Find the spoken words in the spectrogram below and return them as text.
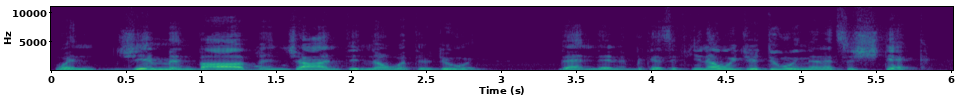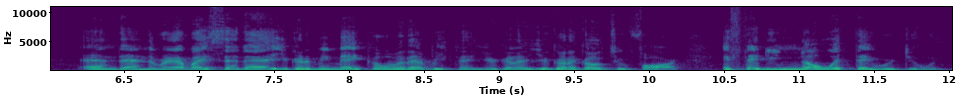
when Jim and Bob and John didn't know what they're doing. Then, then because if you know what you're doing, then it's a shtick. And then the rabbi said, "Hey, you're going to be makel with everything. You're going to you're going to go too far." If they didn't know what they were doing,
